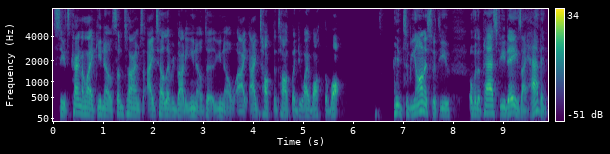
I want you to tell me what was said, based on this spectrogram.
See, it's kind of like, you know, sometimes I tell everybody, you know, to, you know, I I talk the talk, but do I walk the walk? And to be honest with you, over the past few days, I haven't,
